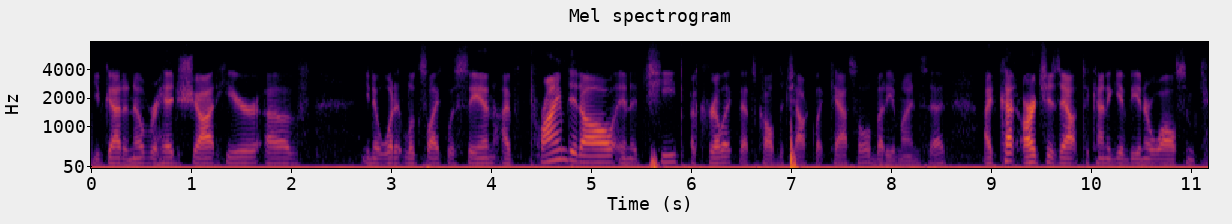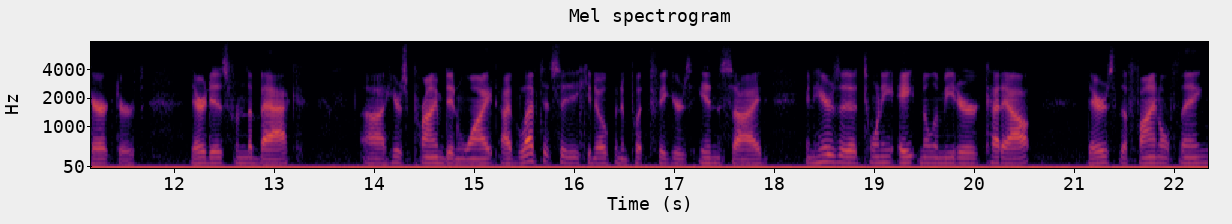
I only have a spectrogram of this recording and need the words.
You've got an overhead shot here of you know what it looks like with sand. I've primed it all in a cheap acrylic. That's called the Chocolate Castle, a buddy of mine said. I'd cut arches out to kind of give the inner wall some character. There it is from the back. Uh, here's primed in white. I've left it so you can open and put figures inside. And here's a 28 millimeter cutout there's the final thing.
